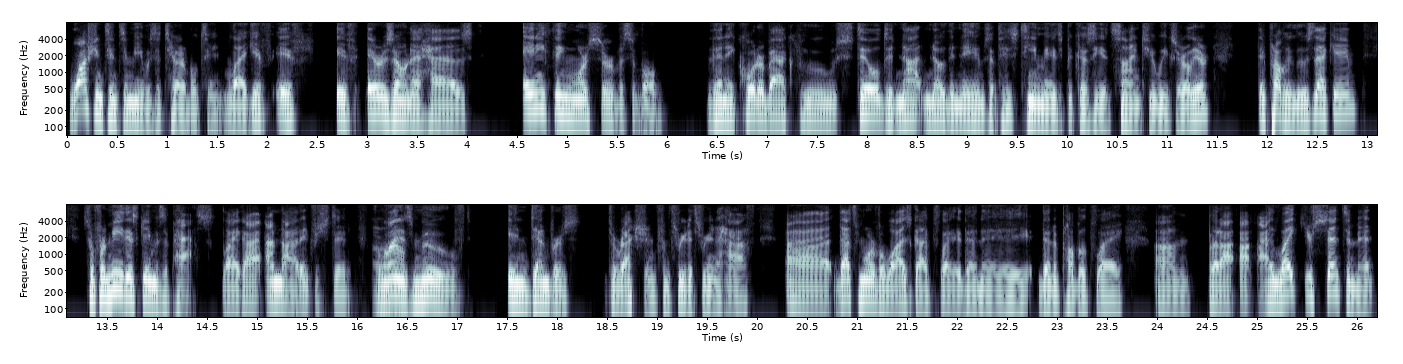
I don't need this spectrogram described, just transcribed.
Washington to me was a terrible team. Like if if if Arizona has anything more serviceable than a quarterback who still did not know the names of his teammates because he had signed two weeks earlier, they probably lose that game. So for me, this game is a pass. Like I, I'm not interested. The line has moved in Denver's direction from three to three and a half. Uh, that's more of a wise guy play than a than a public play. Um, but I, I, I like your sentiment.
